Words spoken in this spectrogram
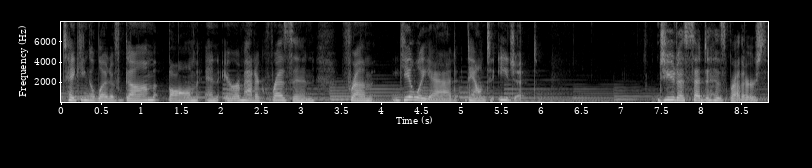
taking a load of gum, balm, and aromatic resin from Gilead down to Egypt. Judah said to his brothers,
